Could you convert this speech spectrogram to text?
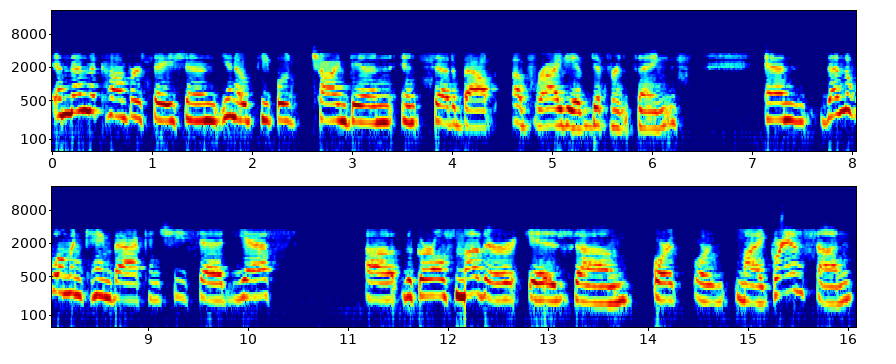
And then the conversation, you know, people chimed in and said about a variety of different things. And then the woman came back and she said, yes, uh, the girl's mother is, um, or, or my grandson,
